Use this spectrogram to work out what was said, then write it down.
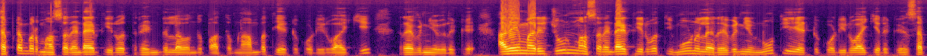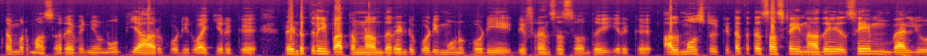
செப்டம்பர் மாதம் ரெண்டாயிரத்தி இருபத்தி ரெண்டில் வந்து பார்த்தோம்னா ஐம்பத்தி எட்டு கோடி ரூபாய்க்கு ரெவென்யூ இருக்குது அதே மாதிரி ஜூன் மாதம் ரெண்டாயிரத்தி இருபத்தி மூணில் ரெவென்யூ நூற்றி எட்டு எட்டு கோடி ரூபாய்க்கு இருக்குது செப்டம்பர் மாதம் ரெவென்யூ நூற்றி ஆறு கோடி ரூபாய்க்கு இருக்குது ரெண்டுத்துலேயும் பார்த்தோம்னா இந்த ரெண்டு கோடி மூணு கோடி டிஃப்ரென்சஸ் வந்து இருக்குது ஆல்மோஸ்ட் கிட்டத்தட்ட சஸ்டெயின் அது சேம் வேல்யூ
